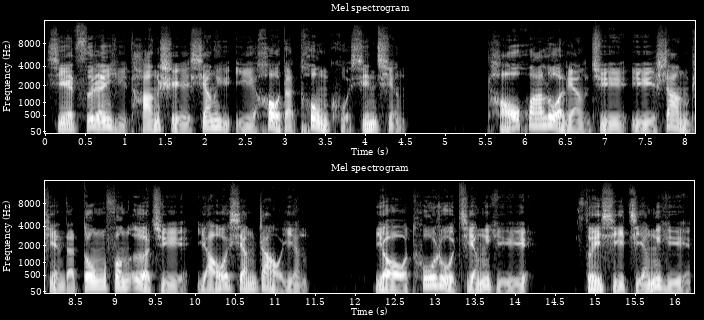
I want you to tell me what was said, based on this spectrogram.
写词人与唐氏相遇以后的痛苦心情。桃花落两句与上片的东风恶句遥相照应，又突入景语，虽系景语。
